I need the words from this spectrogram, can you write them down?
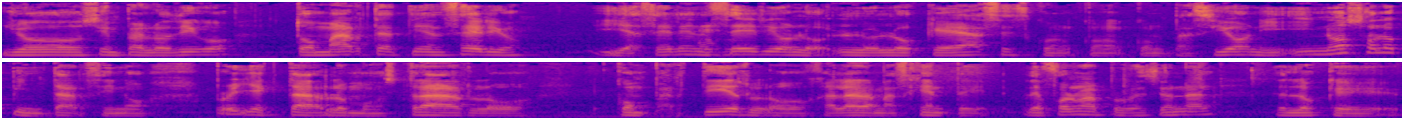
Yo siempre lo digo, tomarte a ti en serio y hacer en serio lo, lo, lo que haces con, con, con pasión y, y, no solo pintar, sino proyectarlo, mostrarlo, compartirlo, jalar a más gente de forma profesional, es lo que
